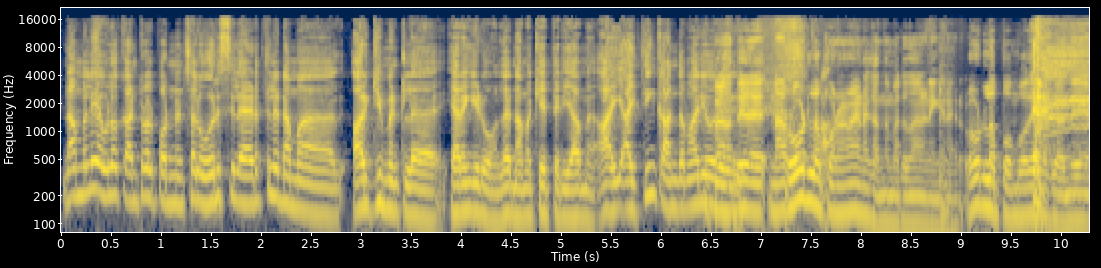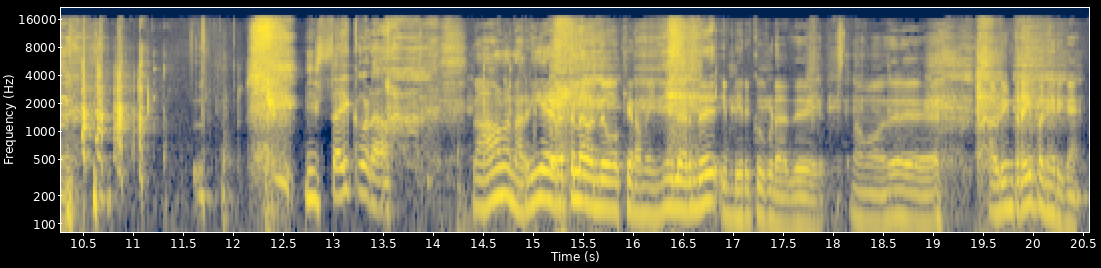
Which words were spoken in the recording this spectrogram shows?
நம்மளே எவ்வளோ கண்ட்ரோல் பண்ணணும்னு ஒரு சில இடத்துல நம்ம ஆர்கியூமெண்ட்டில் இறங்கிடுவோம்ல நமக்கே தெரியாமல் ஐ ஐ திங்க் அந்த மாதிரி ஒரு வந்து நான் ரோட்ல போனேன்னா எனக்கு அந்த மாதிரி தான் நினைக்கிறேன். ரோட்ல போகும்போது எனக்கு வந்து நீ சைக்கோடா நானும் நிறைய இடத்துல வந்து ஓகே நம்ம இன்னில இருந்து இப்படி இருக்கக்கூடாது. நம்ம வந்து அப்படின்னு ட்ரை பண்ணியிருக்கேன்.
